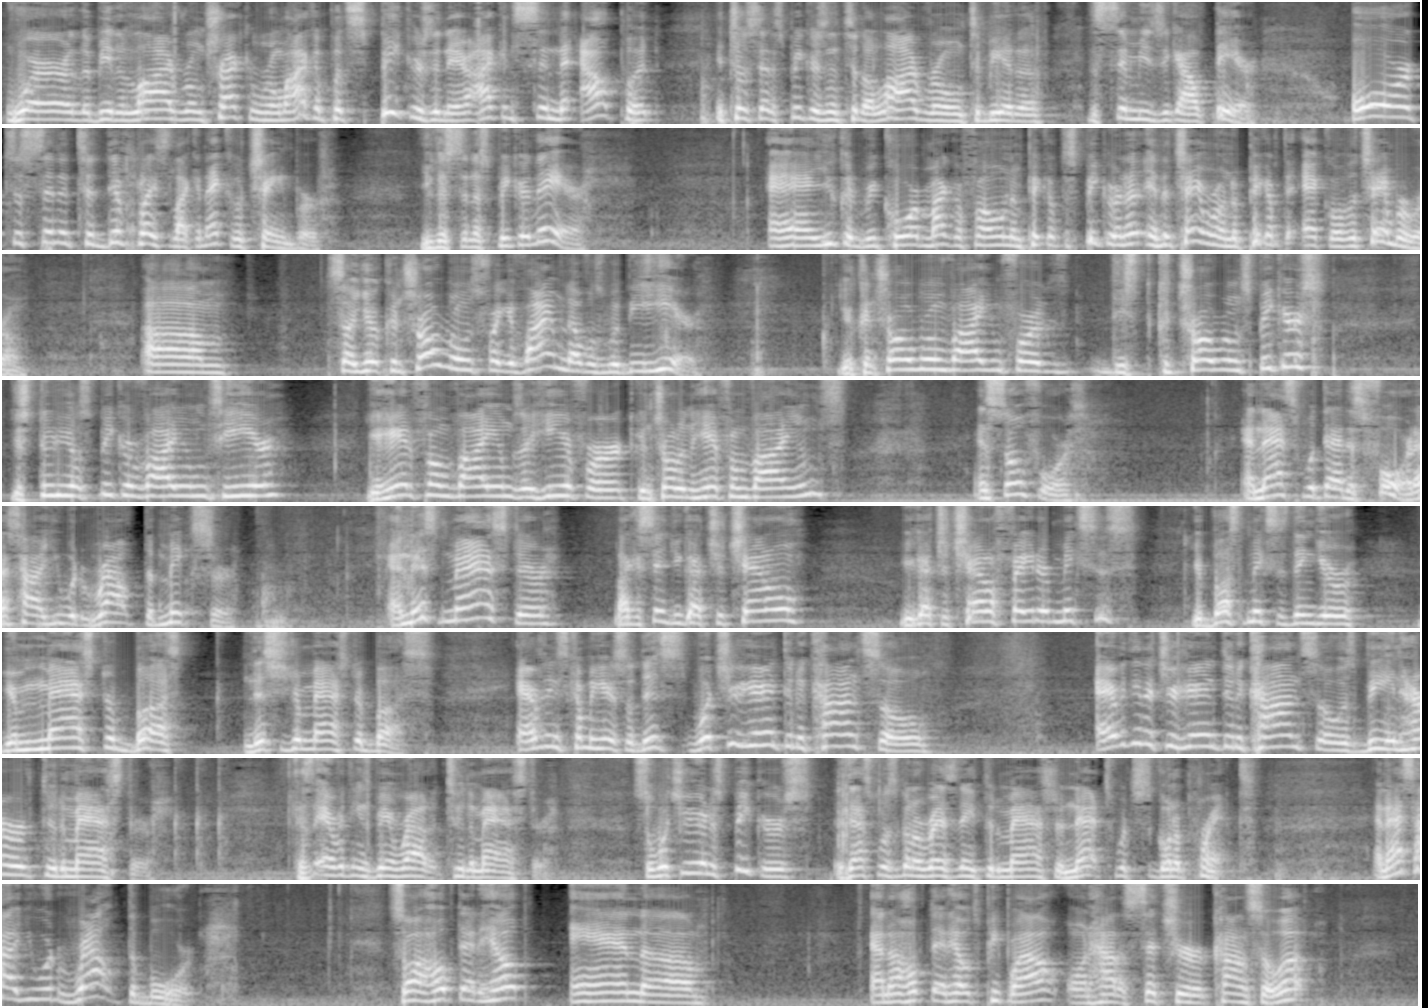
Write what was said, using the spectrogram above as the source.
where there'd be the live room tracking room. I could put speakers in there. I can send the output into a set of speakers into the live room to be able to, to send music out there. Or to send it to different places like an echo chamber. You can send a speaker there and you could record microphone and pick up the speaker in the, in the chamber room to pick up the echo of the chamber room. Um, so your control rooms for your volume levels would be here. Your control room volume for these control room speakers. Your studio speaker volumes here. Your headphone volumes are here for controlling the headphone volumes and so forth. And that's what that is for. That's how you would route the mixer. And this master, like I said, you got your channel you got your channel fader mixes, your bus mixes, then your your master bus. This is your master bus. Everything's coming here. So this what you're hearing through the console, everything that you're hearing through the console is being heard through the master. Because everything is being routed to the master. So what you hear in the speakers, that's what's going to resonate through the master, and that's what's going to print. And that's how you would route the board. So I hope that helped. And uh, and I hope that helps people out on how to set your console up.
